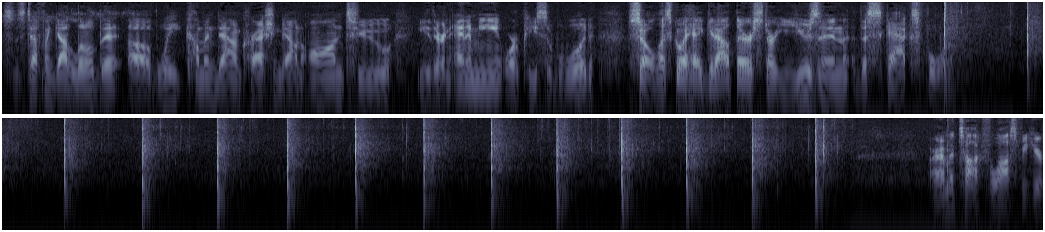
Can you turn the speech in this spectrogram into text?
So it's definitely got a little bit of weight coming down, crashing down onto either an enemy or a piece of wood. So let's go ahead, get out there, start using the Skax 4. All right, I'm going talk philosophy here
